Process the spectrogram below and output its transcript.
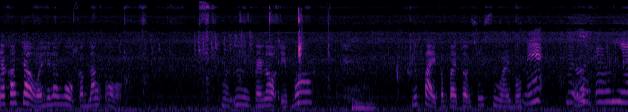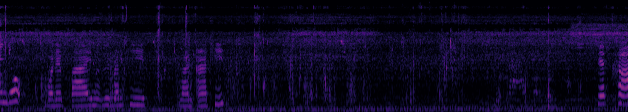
แต่เขาเจ้าไว้ให้ละโงกกำลังออกมืออื่นไปรอเอกบ่หรือไปก็ไปตอนสวยๆบ่แม่มาอื่นไปโรงเรียนอยุบ่ได้ไปมื้ออื่นวันที่วันอาทิตย์เฮ็ดไข่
